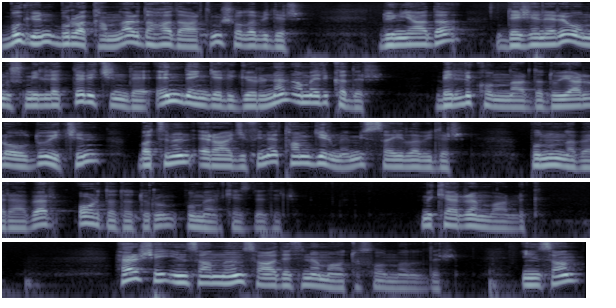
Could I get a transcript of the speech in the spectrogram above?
Bugün bu rakamlar daha da artmış olabilir. Dünyada dejenere olmuş milletler içinde en dengeli görünen Amerika'dır. Belli konularda duyarlı olduğu için Batı'nın eracifine tam girmemiş sayılabilir. Bununla beraber orada da durum bu merkezdedir. Mükerrem varlık her şey insanlığın saadetine matuf olmalıdır. İnsan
